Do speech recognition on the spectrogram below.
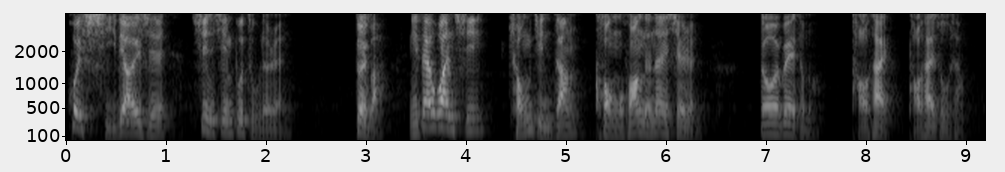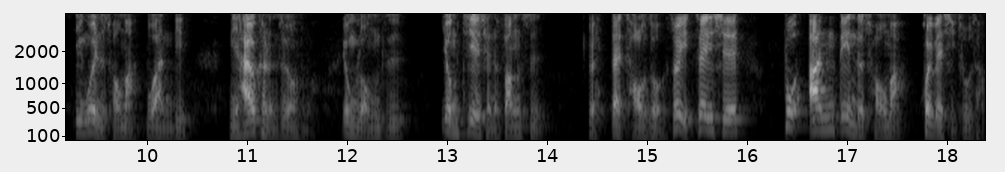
会洗掉一些信心不足的人，对吧？你在万七穷紧张恐慌的那些人，都会被什么淘汰淘汰出场？因为你的筹码不安定，你还有可能是用什么用融资、用借钱的方式，对，在操作。所以这一些不安定的筹码会被洗出场，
